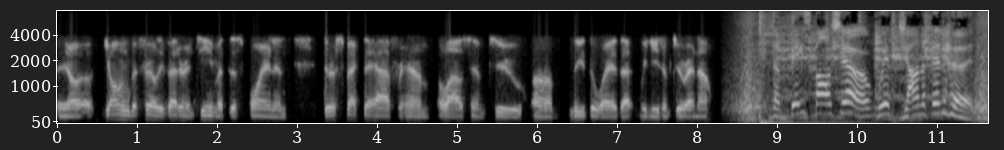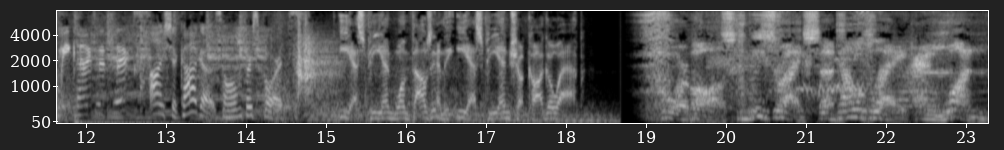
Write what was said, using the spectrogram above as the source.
you know young but fairly veteran team at this point, and the respect they have for him allows him to um, lead the way that we need him to right now. The Baseball Show with Jonathan Hood. Weeknights at 6 on Chicago's Home for Sports. ESPN 1000 and the ESPN Chicago app. Four balls, three strikes, a double play, and one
